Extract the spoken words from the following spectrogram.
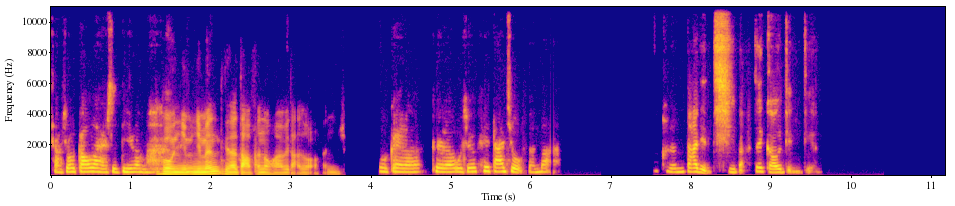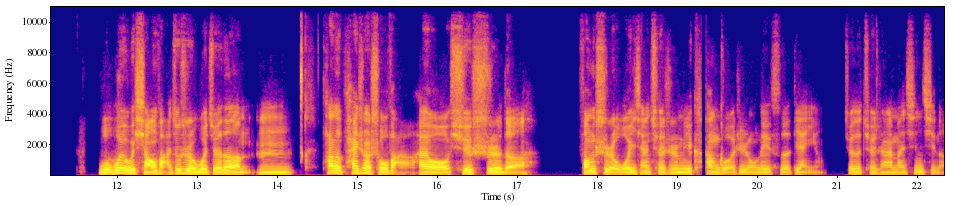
想说高了还是低了吗？不，你你们给他打分的话会打多少分？我给了给了，我觉得可以打九分吧，可能八点七吧，再高一点点。我我有个想法，就是我觉得，嗯，他的拍摄手法还有叙事的。方式我以前确实没看过这种类似的电影，觉得确实还蛮新奇的。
